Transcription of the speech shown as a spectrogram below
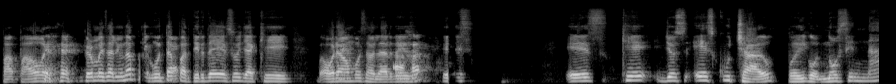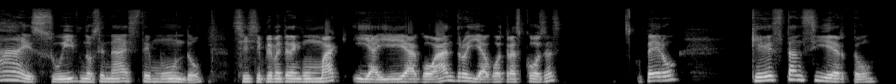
pa, ahora. Pero me salió una pregunta a partir de eso, ya que ahora vamos a hablar de eso. Es, es que yo he escuchado, pues digo, no sé nada de Swift, no sé nada de este mundo, sí, simplemente tengo un Mac y ahí hago Android y hago otras cosas, pero ¿qué es tan cierto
